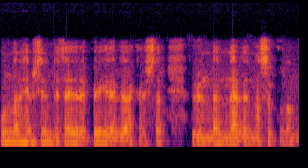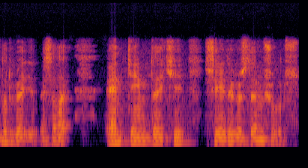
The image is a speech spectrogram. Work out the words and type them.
Bunların hepsinin detaylı rehberi gelebilir arkadaşlar. Ürünler nerede, nasıl kullanılır ve mesela Endgame'deki şeyi de göstermiş oluruz.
